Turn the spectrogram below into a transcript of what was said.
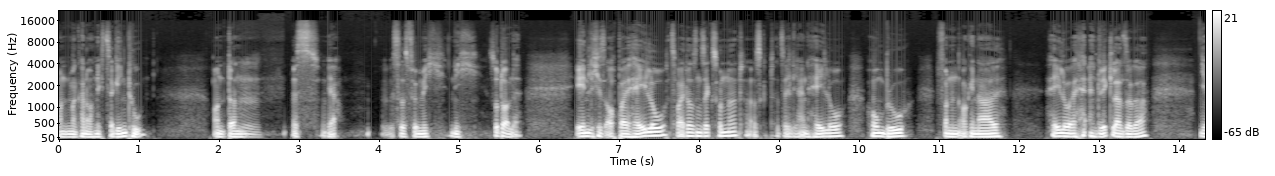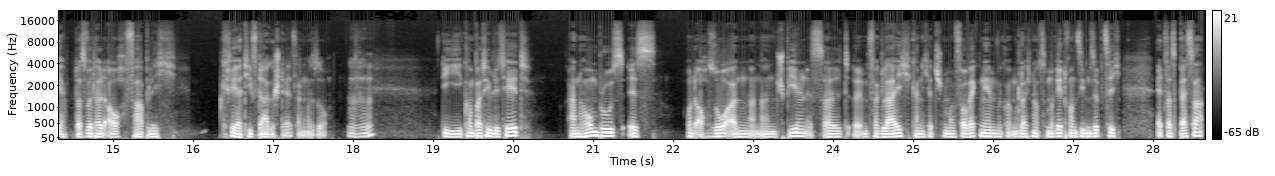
Und man kann auch nichts dagegen tun. Und dann hm. ist, ja, ist das für mich nicht so dolle. Ähnliches auch bei Halo 2600. Es gibt tatsächlich ein Halo Homebrew von den Original Halo-Entwicklern sogar. Ja, das wird halt auch farblich kreativ dargestellt, sagen wir so. Mhm. Die Kompatibilität an Homebrews ist und auch so an, an, an Spielen ist halt äh, im Vergleich, kann ich jetzt schon mal vorwegnehmen, wir kommen gleich noch zum Retron 77, etwas besser,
